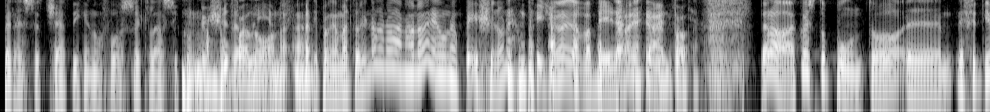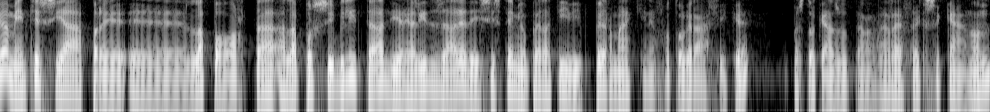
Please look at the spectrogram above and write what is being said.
per essere certi che non fosse classico pesce da prima. Eh. Infatti i programmatori no, no, no, non è un pesce, non è un pesce, non va bene. Però. Però a questo punto eh, effettivamente si apre eh, la porta alla possibilità di realizzare dei sistemi operativi per macchine fotografiche, in questo caso per la reflex Canon,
